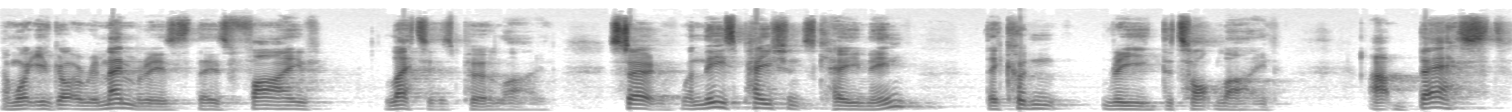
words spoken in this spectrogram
And what you've got to remember is there's five letters per line. So when these patients came in, they couldn't read the top line. At best,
